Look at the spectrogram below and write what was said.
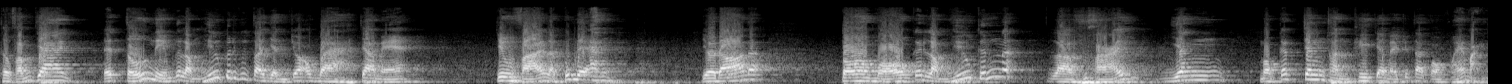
thực phẩm chay để tưởng niệm cái lòng hiếu kính của chúng ta dành cho ông bà cha mẹ. Chứ không phải là cúng để ăn. Do đó đó toàn bộ cái lòng hiếu kính đó, là phải dâng một cách chân thành khi cha mẹ chúng ta còn khỏe mạnh.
